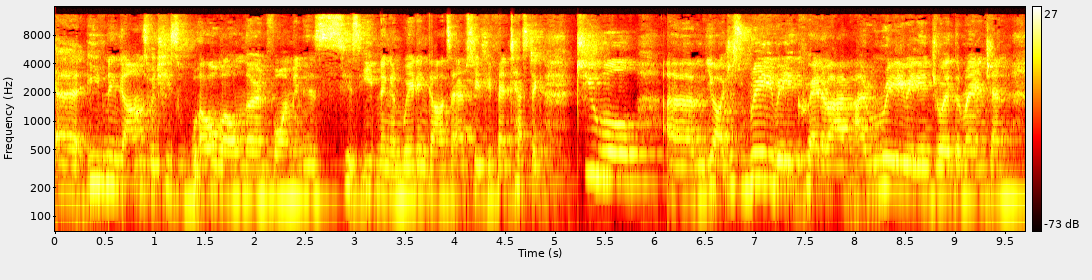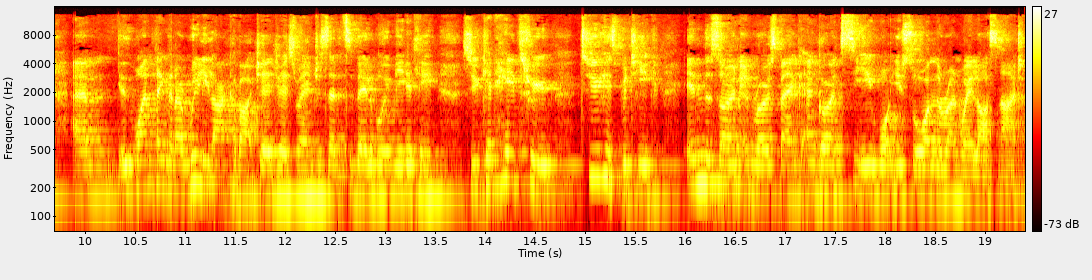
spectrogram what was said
uh, evening gowns, which he's well well known for. I mean, his his evening and wedding gowns are absolutely fantastic. Tulle, um, yeah, just really really creative. I, I really really enjoyed the range, and um, one thing that I really like about JJ's range is that it's available immediately, so you can head through to his boutique in the zone in Rosebank and go and see what you saw on the runway last night.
